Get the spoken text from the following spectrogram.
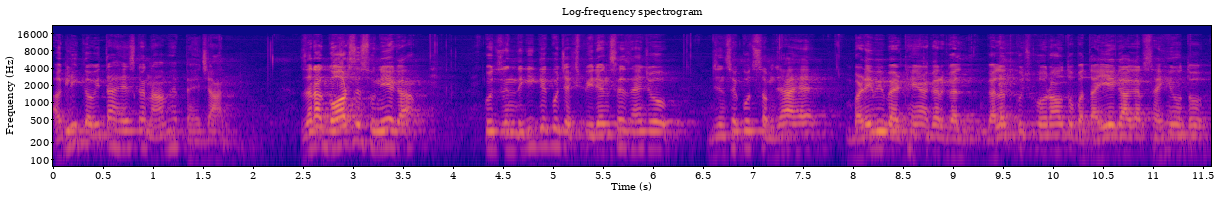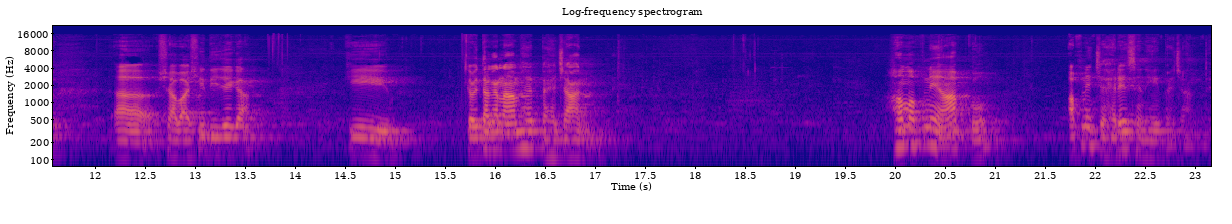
अगली कविता है इसका नाम है पहचान। ज़रा गौर से सुनिएगा कुछ ज़िंदगी के कुछ एक्सपीरियंसेस हैं जो जिनसे कुछ समझा है। बड़े भी बैठे हैं अगर गल, गलत कुछ हो रहा हो तो बताइएगा अगर सही हो तो आ, शाबाशी दीजिएगा कि कविता का नाम है पहचान। हम अपने आप को अपने चेहरे से नहीं पहचानते।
